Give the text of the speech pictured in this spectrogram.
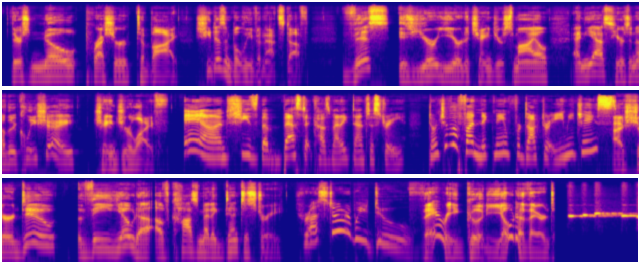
there's no pressure to buy. She doesn't believe in that stuff. This is your year to change your smile. And yes, here's another cliche change your life. And she's the best at cosmetic dentistry. Don't you have a fun nickname for Dr. Amy Jace? I sure do. The Yoda of cosmetic dentistry. Trust her, we do. Very good Yoda there.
